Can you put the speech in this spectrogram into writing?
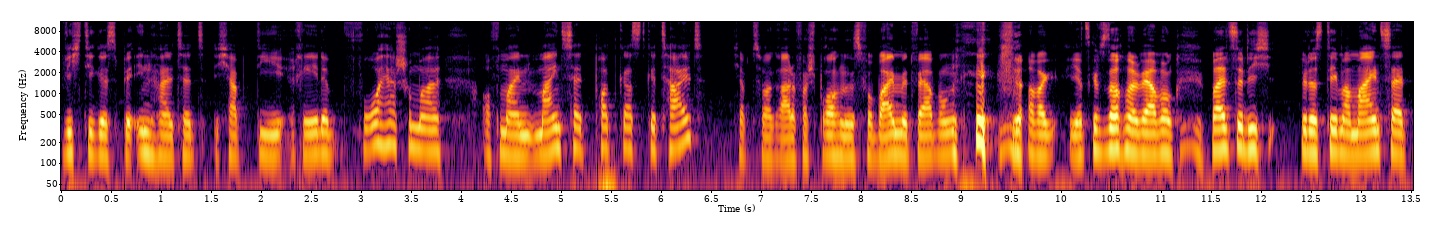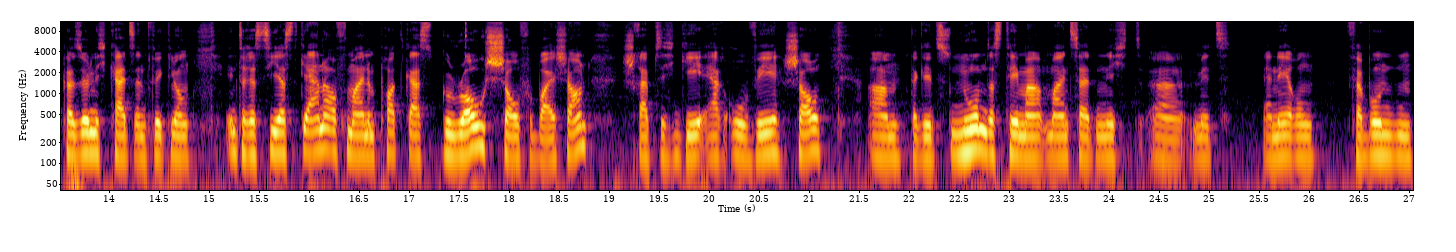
Wichtiges beinhaltet. Ich habe die Rede vorher schon mal auf meinem Mindset-Podcast geteilt. Ich habe zwar gerade versprochen, es ist vorbei mit Werbung, aber jetzt gibt es nochmal Werbung. Falls du dich für das Thema Mindset, Persönlichkeitsentwicklung interessierst, gerne auf meinem Podcast Grow Show vorbeischauen. Schreibt sich G-R-O-W Show. Ähm, da geht es nur um das Thema Mindset, nicht äh, mit Ernährung verbunden.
